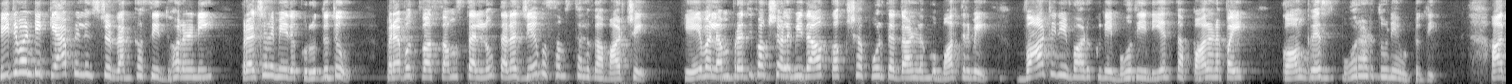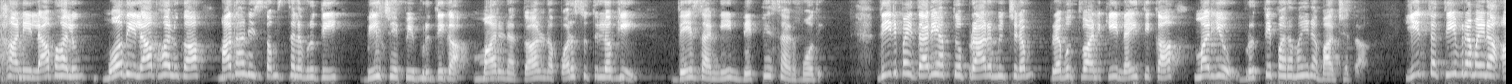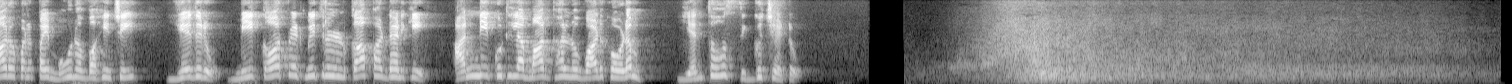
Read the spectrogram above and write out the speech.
ఇటువంటి క్యాపిటలిస్ట్ రక్కసి ధోరణిని ప్రజల మీదకు రుద్దుతూ ప్రభుత్వ సంస్థలను తన జేబు సంస్థలుగా మార్చి కేవలం ప్రతిపక్షాల మీద కక్షపూరిత దాడులకు మాత్రమే వాటిని వాడుకునే మోదీ నియంత పాలనపై కాంగ్రెస్ పోరాడుతూనే ఉంటుంది. అదాని లాభాలు మోదీ లాభాలుగా అదాని సంస్థల వృద్ధి బీజేపీ వృద్ధిగా మారిన దారుణ పరిస్థితుల్లోకి దేశాన్ని నెట్టేశారు మోదీ. దీనిపై దర్యాప్తు ప్రారంభించడం ప్రభుత్వానికి నైతిక మరియు వృత్తిపరమైన బాధ్యత. ఇంత తీవ్రమైన ఆరోపణపై మౌనం వహించి ఎదురు మీ కార్పొరేట్ మిత్రులను కాపాడడానికి అన్ని కుటిల మార్గాలను వాడుకోవడం ఎంతో సిగ్గుచేటు.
